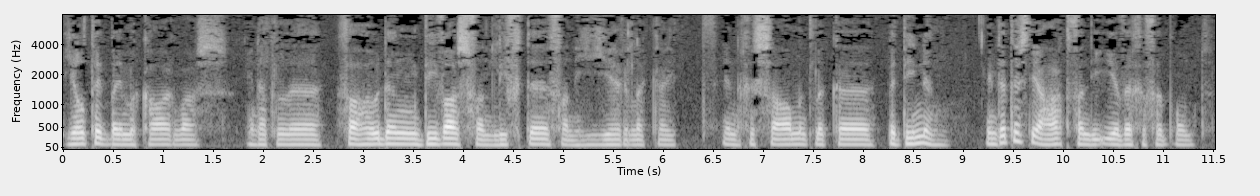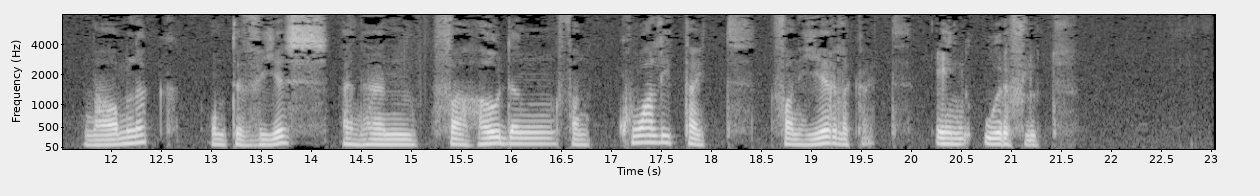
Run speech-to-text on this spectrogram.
heeltyd bymekaar was en dat hulle verhouding die was van liefde, van heerlikheid en gesamentlike bediening. En dit is die hart van die ewige verbond, naamlik om te wees in 'n verhouding van kwaliteit, van heerlikheid en oorvloed.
